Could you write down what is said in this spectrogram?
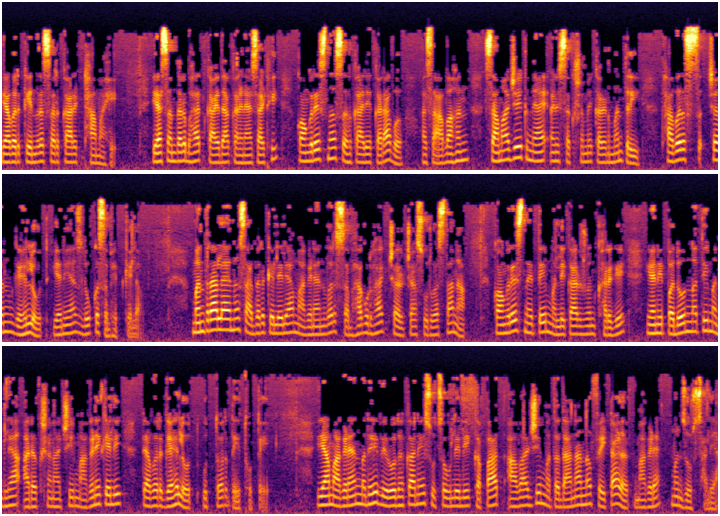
यावर केंद्र सरकार ठाम आहे. यासंदर्भात कायदा करण्यासाठी काँग्रेसनं सहकार्य करावं असं आवाहन सामाजिक न्याय आणि सक्षमीकरण मंत्री थावरचंद गेहलोत यांनी आज लोकसभेत केलं. मंत्रालयानं सादर केलेल्या मागण्यांवर सभागृहात चर्चा सुरू असताना काँग्रेस नेते मल्लिकार्जुन खरगे यांनी पदोन्नतीमधल्या आरक्षणाची मागणी केली त्यावर गेहलोत उत्तर देत होते. या मागण्यांमध्ये विरोधकांनी सुचवलेली कपात आवाजी मतदानानं फेटाळत मागण्या मंजूर झाल्या.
